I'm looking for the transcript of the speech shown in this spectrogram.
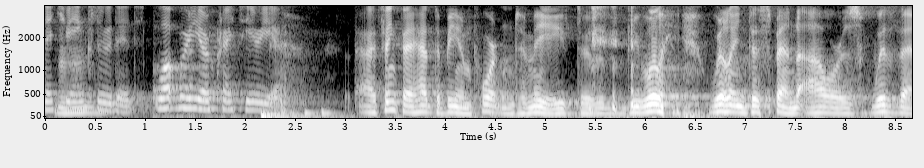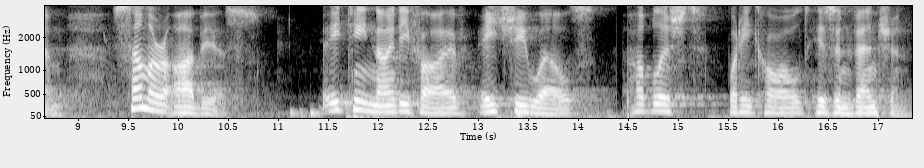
that you mm-hmm. included, what were your criteria? I think they had to be important to me to be willing, willing to spend hours with them. Some are obvious. 1895, H.G. Wells published what he called his invention,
